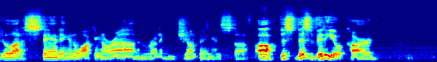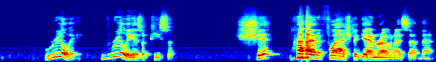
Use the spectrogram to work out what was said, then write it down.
Do a lot of standing and walking around and running and jumping and stuff. Oh, this this video card really, really is a piece of shit. it flashed again right when I said that.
